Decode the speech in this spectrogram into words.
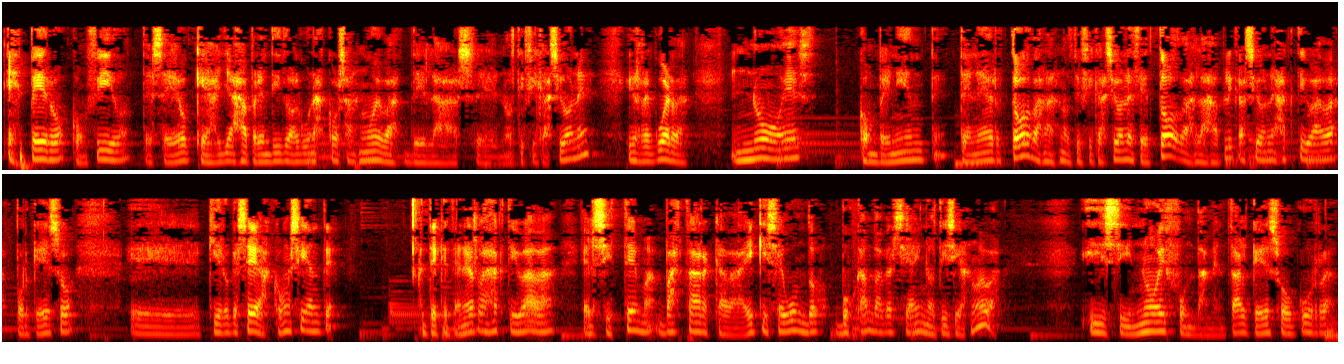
espero, confío, deseo que hayas aprendido algunas cosas nuevas de las eh, notificaciones y recuerda, no es conveniente tener todas las notificaciones de todas las aplicaciones activadas porque eso eh, quiero que seas consciente de que tenerlas activadas, el sistema va a estar cada X segundos buscando a ver si hay noticias nuevas. Y si no es fundamental que eso ocurra,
